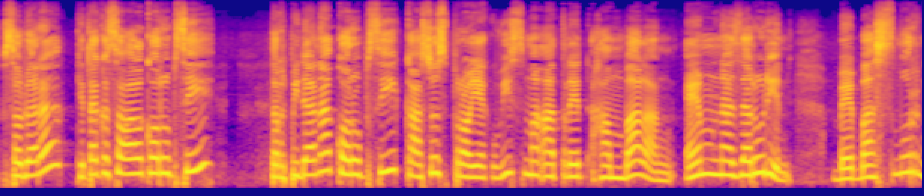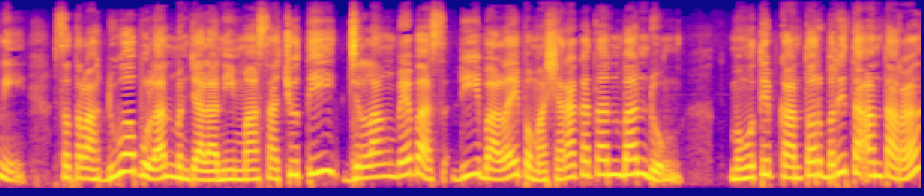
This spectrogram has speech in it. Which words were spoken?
Saudara, kita ke soal korupsi. Terpidana korupsi kasus proyek Wisma Atlet Hambalang M. Nazarudin bebas murni setelah dua bulan menjalani masa cuti jelang bebas di Balai Pemasyarakatan Bandung. Mengutip kantor berita antara,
